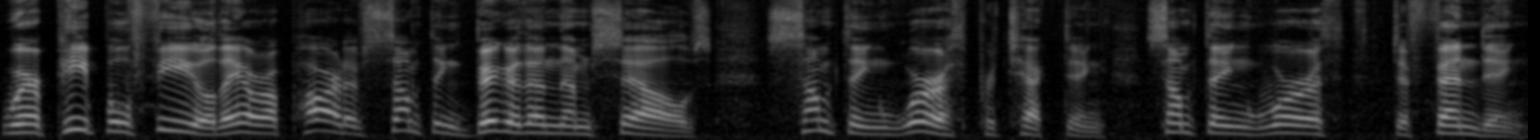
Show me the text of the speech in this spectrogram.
where people feel they are a part of something bigger than themselves, something worth protecting, something worth defending,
